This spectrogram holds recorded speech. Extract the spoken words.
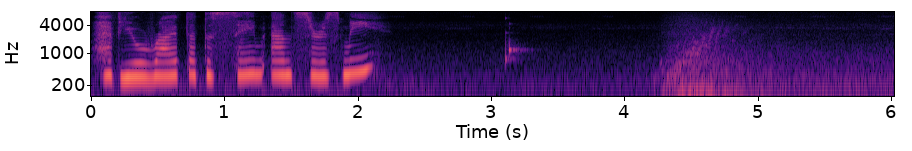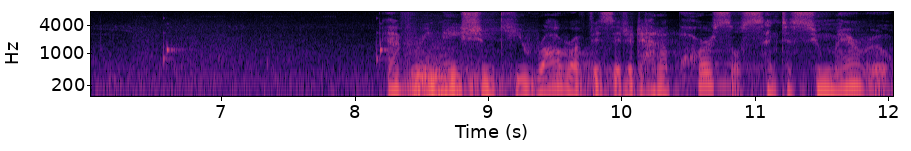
have you arrived at the same answer as me? Every nation Kirara visited had a parcel sent to Sumeru.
